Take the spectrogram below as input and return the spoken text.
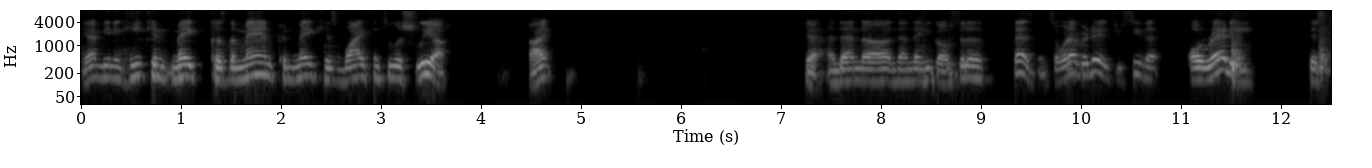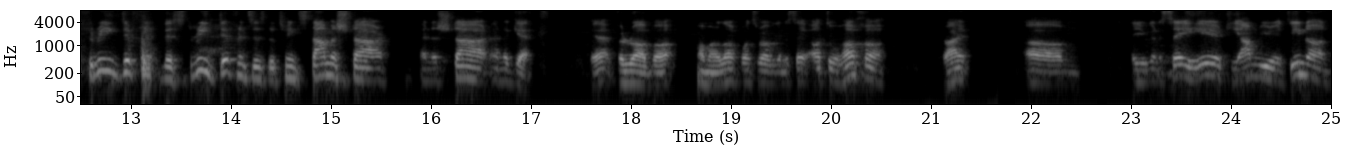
yeah, meaning he can make, because the man could make his wife into a shliach. Right? Yeah, and then uh, then he goes to the Bezdin. So whatever it is, you see that already there's three different there's three differences between stama star and a star and a get. Yeah, for Rava. Omar what's Rav going to say? Atu hacha, right? Um, are you going to say here, Tiamri Retinon,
